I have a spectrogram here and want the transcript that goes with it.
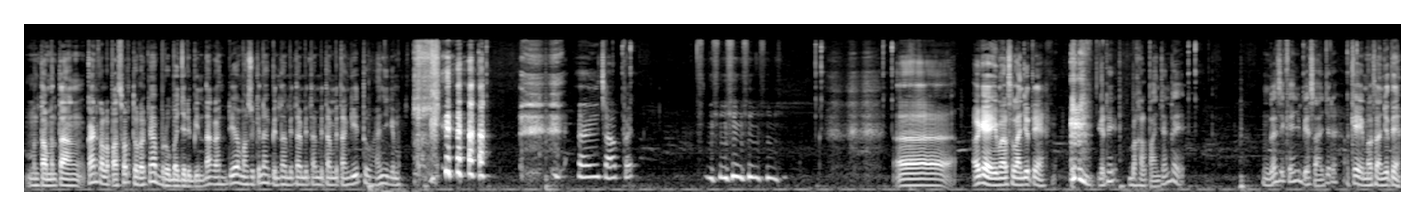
mentang-mentang kan kalau password hurufnya berubah jadi bintang kan dia masukin lah bintang bintang bintang bintang bintang gitu anjing gimana Ay, capek uh, oke okay, email selanjutnya jadi bakal panjang gak ya Enggak sih kayaknya biasa aja deh. Oke, email selanjutnya.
